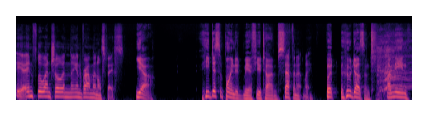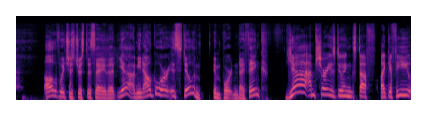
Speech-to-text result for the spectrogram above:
influential in the environmental space. yeah he disappointed me a few times Definitely. But who doesn't? I mean, all of which is just to say that, yeah, I mean, Al Gore is still Im- important, I think. Yeah, I'm sure he's doing stuff. Like if he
